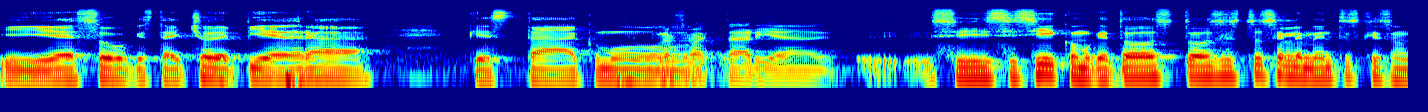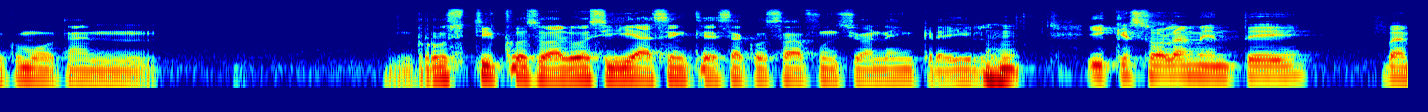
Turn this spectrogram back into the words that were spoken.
y eso que está hecho de piedra, que está como... Refractaria. Sí, sí, sí, como que todos, todos estos elementos que son como tan rústicos o algo así hacen que esa cosa funcione increíble. Y que solamente va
